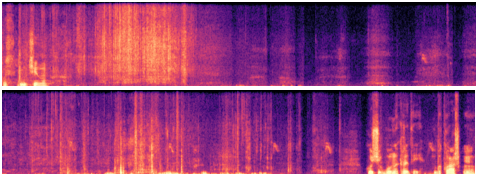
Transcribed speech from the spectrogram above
Ось таким чином. Кущик був накритий баклажкою,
